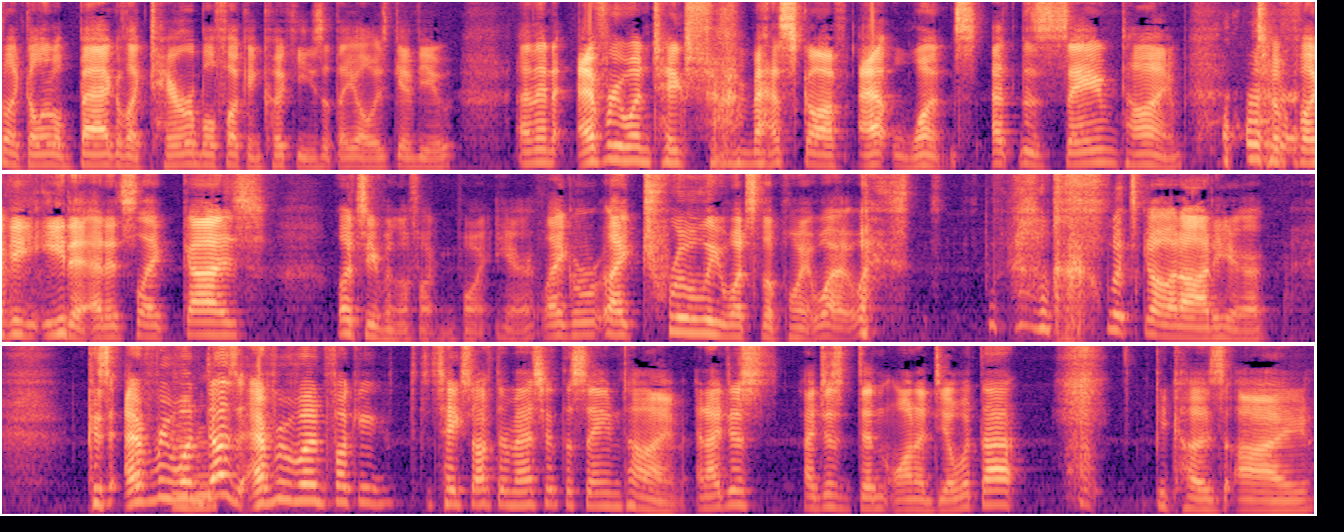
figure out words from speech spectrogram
like the little bag of like terrible fucking cookies that they always give you. And then everyone takes their mask off at once at the same time to fucking eat it. And it's like, guys, what's even the fucking point here? Like, like truly, what's the point? What, what what's going on here? Because everyone mm-hmm. does it. Everyone fucking takes off their mask at the same time, and I just, I just didn't want to deal with that because I,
